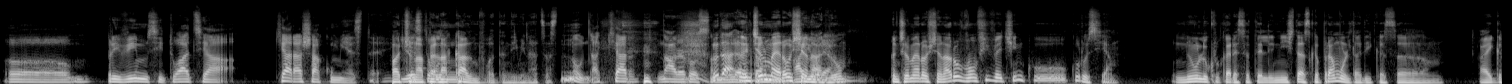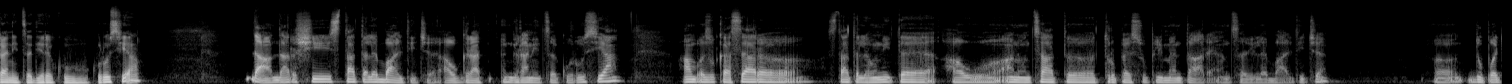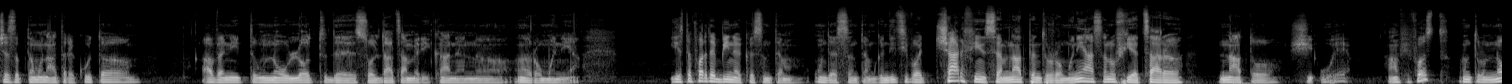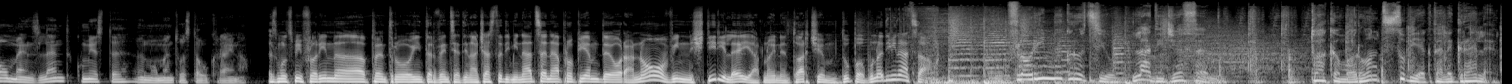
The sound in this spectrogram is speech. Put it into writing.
uh, privim situația chiar așa cum este. Faci un Este apel la calm, văd, în dimineața asta. Nu, dar chiar n-are rost să Nu, ne da, în alertăm cel mai rău aiurea. scenariu, în cel mai rău scenariu vom fi vecini cu, cu Rusia. Nu e un lucru care să te liniștească prea mult, adică să ai graniță direct cu, cu Rusia. Da, dar și statele baltice au gra- graniță cu Rusia. Am văzut că seară Statele Unite au anunțat uh, trupe suplimentare în țările baltice. Uh, După ce săptămâna trecută a venit un nou lot de soldați americani în, uh, în România. Este foarte bine că suntem unde suntem. Gândiți-vă ce ar fi însemnat pentru România să nu fie țară NATO și UE. am fi fost într-un no man's land, cum este în momentul ăsta Ucraina. Îți mulțumim, Florin, uh, pentru intervenția din această dimineață. Ne apropiem de ora 9, vin știrile, iar noi ne întoarcem după. Bună dimineața! Florin Negruțiu la DGFM. Toacă mărunt subiectele grele.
